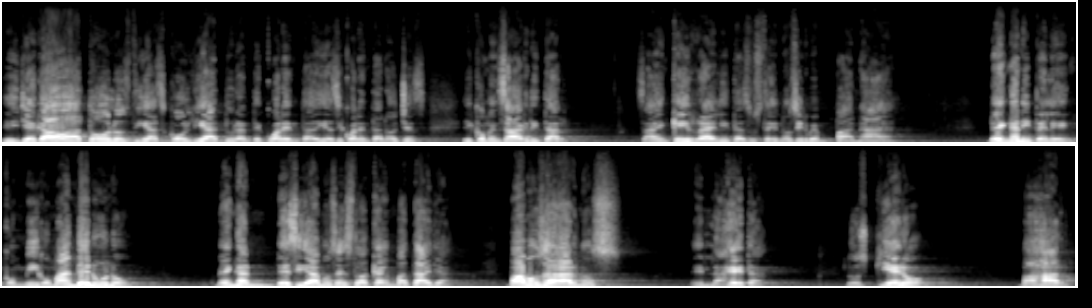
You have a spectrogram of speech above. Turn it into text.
Y llegaba todos los días Goliat durante 40 días y 40 noches y comenzaba a gritar, ¿saben qué israelitas ustedes no sirven para nada? Vengan y peleen conmigo, manden uno. Vengan, decidamos esto acá en batalla. Vamos a darnos en la jeta. Los quiero bajar.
